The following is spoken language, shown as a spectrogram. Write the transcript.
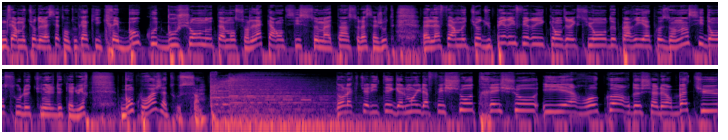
Une fermeture de la 7, en tout cas, qui crée beaucoup de bouchons, notamment sur la 46 ce matin. À cela s'ajoute euh, la fermeture du périphérique en direction de Paris à cause d'un incident sous le tunnel de Caluire. Bon courage à tous. Dans l'actualité également, il a fait chaud, très chaud hier. Record de chaleur battu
